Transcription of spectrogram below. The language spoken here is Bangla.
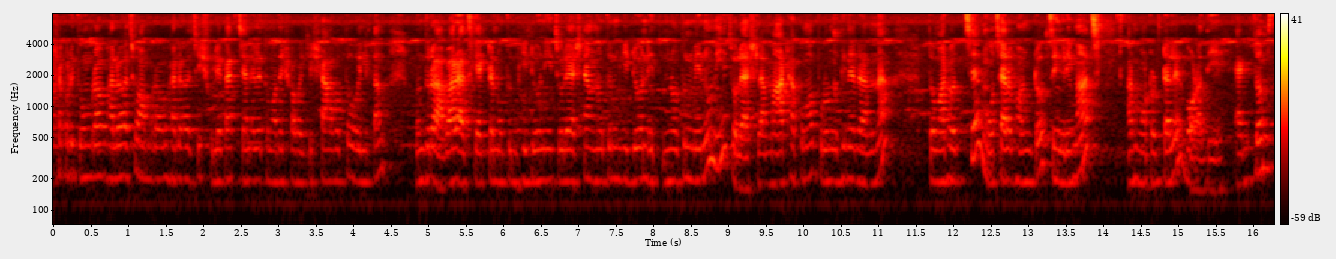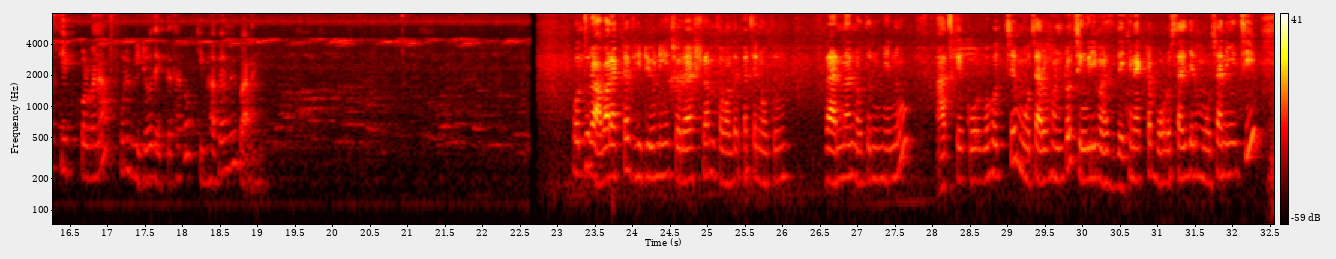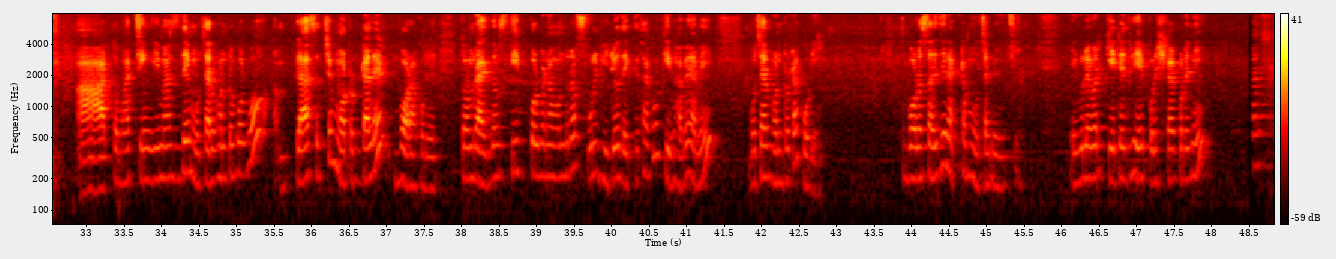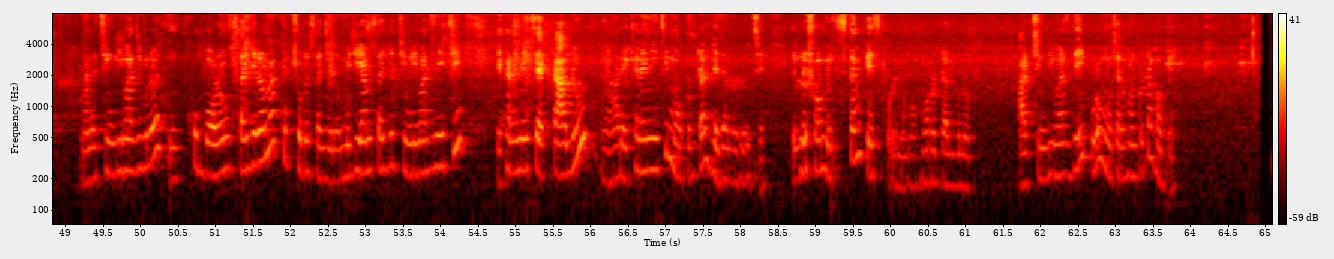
আশা করি তোমরাও ভালো আছো, আমরাও ভালো আছি। সুলেখার চ্যানেলে তোমাদের সবাইকে স্বাগত, ওয়েলকাম। বন্ধুরা, আবার আজকে একটা নতুন ভিডিও নিয়ে চলে আসলাম, নতুন ভিডিও নতুন মেনু নিয়ে চলে আসলাম। মা ঠাকুমা পুরোনো দিনের রান্না, তোমার হচ্ছে মোচার ঘন্ট, চিংড়ি মাছ আর মটর ডালের বড়া দিয়ে। একদম স্কিপ করবে না ফুল ভিডিও দেখতে থাকো কীভাবে আমি বানাই। বন্ধুরা, আবার একটা ভিডিও নিয়ে চলে আসলাম, তোমাদের কাছে নতুন রান্নার নতুন মেনু আজকে করব হচ্ছে মোচার ঘন্ট চিংড়ি মাছ দিয়ে। এখানে একটা বড় সাইজের মোচা নিয়েছি আর তোমার চিংড়ি মাছ দিয়ে মোচার ঘন্ট করব, প্লাস হচ্ছে মটর ডালের বড়া করে। তোমরা একদম স্কিপ করবে না বন্ধুরা, ফুল ভিডিও দেখতে থাকো কীভাবে আমি মোচার ঘন্টটা করি। বড় সাইজের একটা মোচা নিয়েছি। এগুলো এবার কেটে ধুয়ে পরিষ্কার করে নিই। মানে চিংড়ি মাছগুলো খুব বড় সাইজেরও না, খুব ছোট সাইজেরও। মিডিয়াম সাইজের চিংড়ি মাছ নিয়েছি। এখানে নিয়েছি একটা আলু আর এখানে নিয়েছি মটর ডাল ভেজানো রয়েছে। এগুলো সব মিক্সড আমি পেস্ট করে নেব মটর ডালগুলো। আর চিংড়ি মাছ দিয়েই পুরো মোচার ঘন্টটা হবে।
